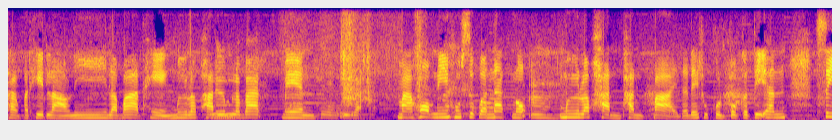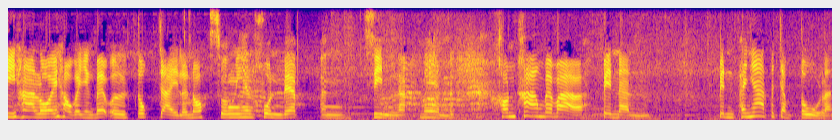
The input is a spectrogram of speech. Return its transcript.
ทางประเทศลาวนี่ระบาดแห่งมือละพันเริ่มระบาดแม่นแห่งอีกละ มารอบนี้รู้สึกว่าหนักเนาะ อืม มือละพันพันป่ายแล้วได้ทุกคนปกติอันสี่ห้าร้อยเฮาก็ยังแบบเออตกใจแล้วเนาะ ช่วงนี้คนแบบอันสิ้นละแม่น ค่อนข้างแบบว่าเป็นอัน เป็นพยาธิประจำตัวละ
